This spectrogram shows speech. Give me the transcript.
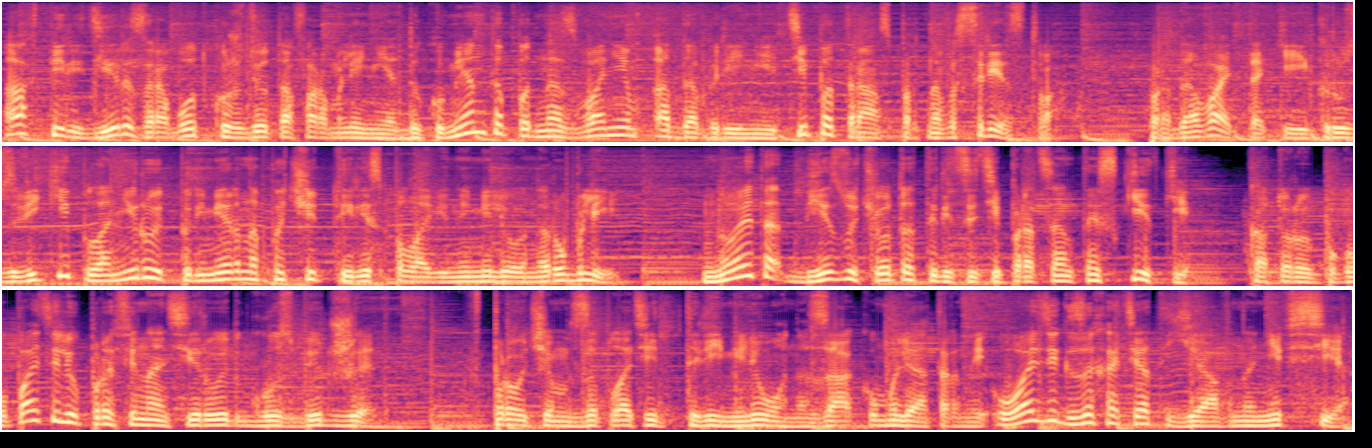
а впереди разработку ждет оформление документа под названием «Одобрение типа транспортного средства». Продавать такие грузовики планируют примерно по 4,5 миллиона рублей. Но это без учета 30% скидки, которую покупателю профинансирует госбюджет. Впрочем, заплатить 3 миллиона за аккумуляторный УАЗик захотят явно не все.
